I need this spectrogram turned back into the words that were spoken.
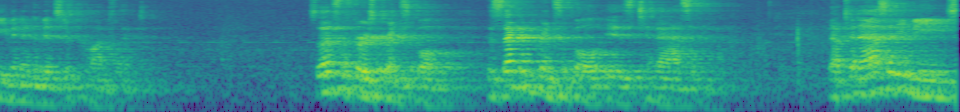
even in the midst of conflict. So that's the first principle. The second principle is tenacity. Now, tenacity means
